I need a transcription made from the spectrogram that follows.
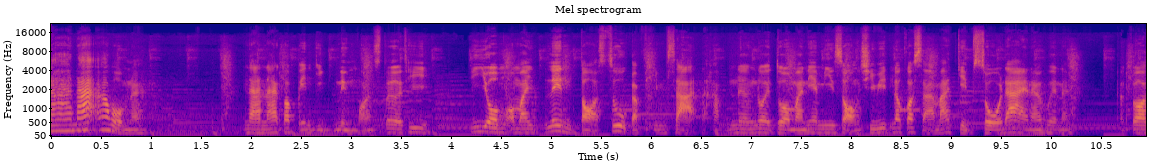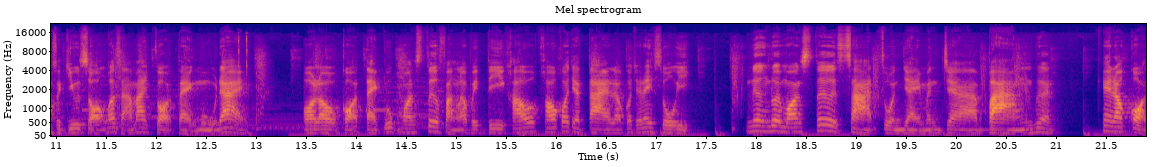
นานะครับผมนะ นานะก็เป็นอีกหนึ่งมอนสเตอร์ที่นิยมเอามาเล่นต่อสู้กับทีมศาสตร์นะครับเนื่องด้วยตัวมันเนี่ยมี 2 ชีวิตแล้วก็สามารถเก็บโซได้นะเพื่อนนะแล้วก็สกิล2ก็สามารถเกาะแตกหมู่ได้ พอเราเกาะแตกปุ๊บมอนสเตอร์ฝั่งเราไปตีเขาเขาก็จะตายเราก็จะได้โซอีก เนื่องด้วยมอนสเตอร์ศาสตร์ส่วนใหญ่มันจะบางเพื่อนแค่เราเกาะ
